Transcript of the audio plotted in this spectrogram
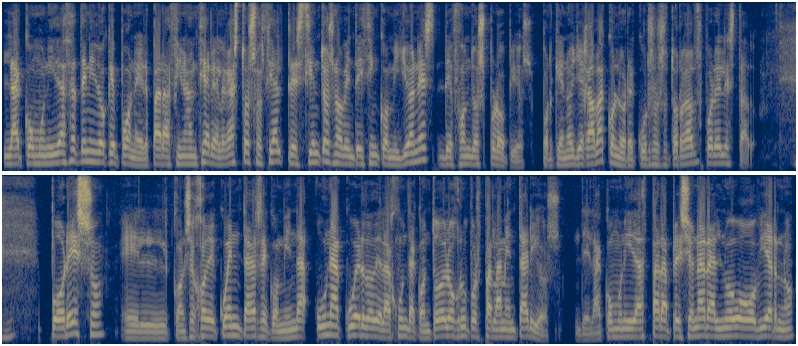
la comunidad ha tenido que poner para financiar el gasto social 395 millones de fondos propios, porque no llegaba con los recursos otorgados por el Estado. Por eso, el Consejo de Cuentas recomienda un acuerdo de la Junta con todos los grupos parlamentarios de la comunidad para presionar al nuevo gobierno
